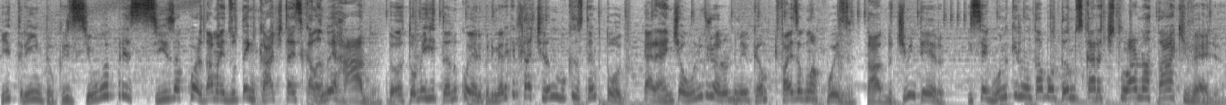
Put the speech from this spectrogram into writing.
e 30. O Criciúma precisa acordar, mas o Tencate tá escalando errado. Eu tô me irritando com ele. Primeiro que ele tá tirando o Lucas o tempo todo. Cara, a gente é o único jogador do meio campo que faz alguma coisa, tá? Do time inteiro. E segundo que ele não tá botando os caras titular no ataque, velho.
